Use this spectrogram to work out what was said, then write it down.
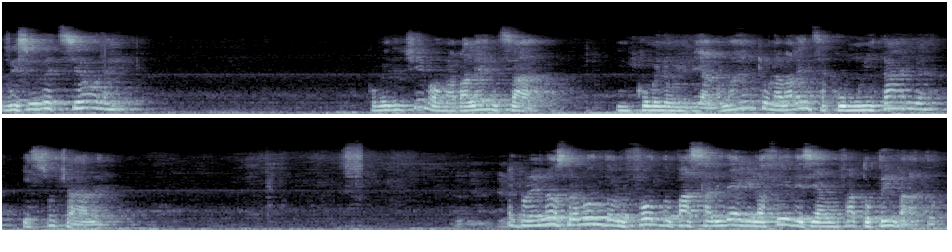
risurrezione, come dicevo, ha una valenza in come noi viviamo, ma anche una valenza comunitaria e sociale. Ecco, nel nostro mondo in fondo passa l'idea che la fede sia un fatto privato,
